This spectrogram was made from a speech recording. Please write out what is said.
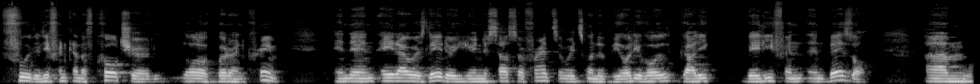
food, a different kind of culture, a lot of butter and cream. And then eight hours later, you're in the south of France, where it's going to be olive oil, garlic, bay leaf, and, and basil. Um,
